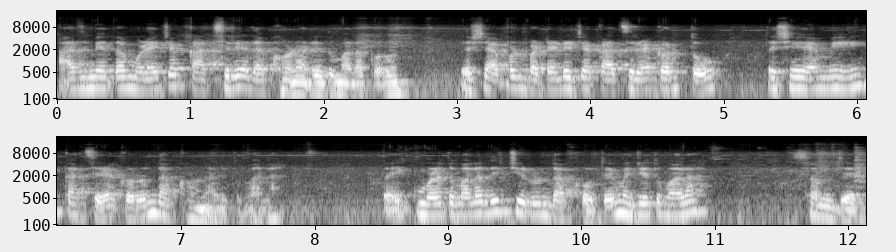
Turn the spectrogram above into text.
आज मी आता मुळ्याच्या काचऱ्या दाखवणार आहे तुम्हाला करून. जशा आपण बटाट्याच्या काचऱ्या करतो तसे आम्ही काचऱ्या करून दाखवणार आहे तुम्हाला. तर एक मुळा तुम्हाला ते चिरून दाखवते म्हणजे तुम्हाला समजेल.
